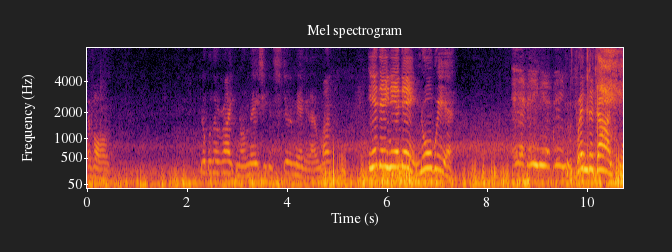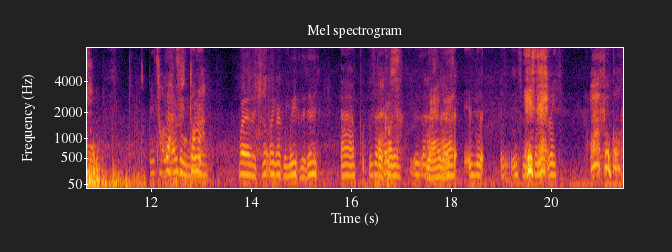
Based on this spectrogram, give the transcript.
of all. Look at the writing on these, you can still make it out, man. 18, 18, nowhere. 18, 18. When did I go? It's all That's out, all. Well, it's not like I can wake the dead. Uh, but there's a Oh, house. There's a Where, house where? in the in, in Is the there? cemetery. Oh, I forgot.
